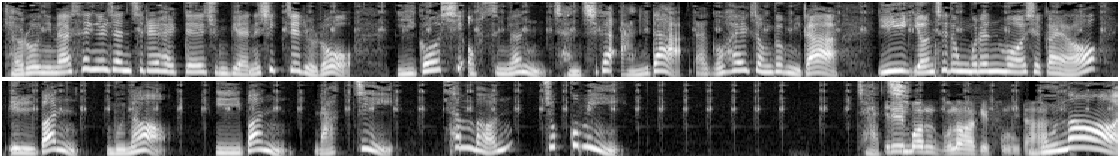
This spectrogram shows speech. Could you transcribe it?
결혼이나 생일 잔치를 할 때 준비하는 식재료로 이것이 없으면 잔치가 아니다 라고 할 정도입니다. 이 연체동물은 무엇일까요? 1번 문어, 2번 낙지, 3번 쪼꼬미. 자, 지- 1번 문어 하겠습니다. 문어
